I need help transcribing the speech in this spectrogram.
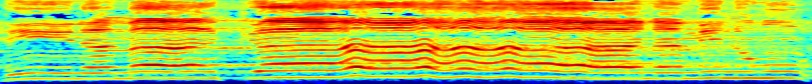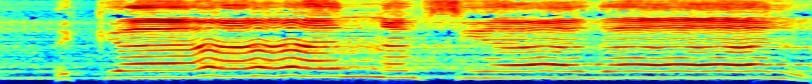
حينما كان كان نفس هذا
